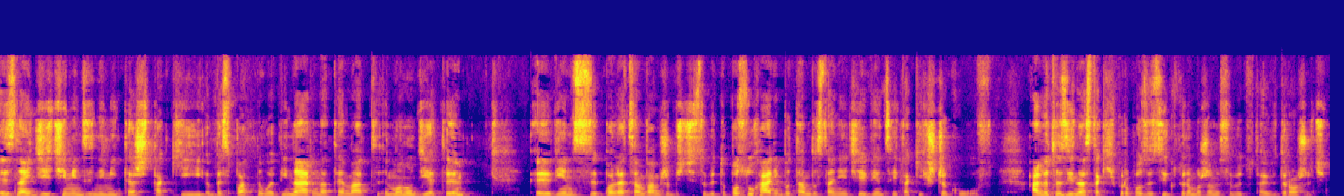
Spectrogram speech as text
znajdziecie innymi też taki bezpłatny webinar na temat monodiety więc polecam Wam, żebyście sobie to posłuchali, bo tam dostaniecie więcej takich szczegółów. Ale to jest jedna z takich propozycji, które możemy sobie tutaj wdrożyć.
